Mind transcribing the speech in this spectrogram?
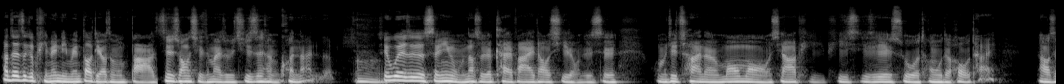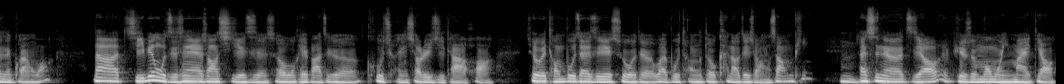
那在这个品类里面，到底要怎么把这双鞋子卖出去，其实很困难的。嗯，所以为了这个生意，我们那时候就开发一套系统，就是我们去串了 Momo、虾皮、PC 这些所有通路的后台，然后甚至官网。那即便我只剩下一双鞋子的时候，我可以把这个库存效率极大化，所以会同步在这些所有的外部通路都看到这双商品。嗯，但是呢，只要比如说某某一卖掉，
